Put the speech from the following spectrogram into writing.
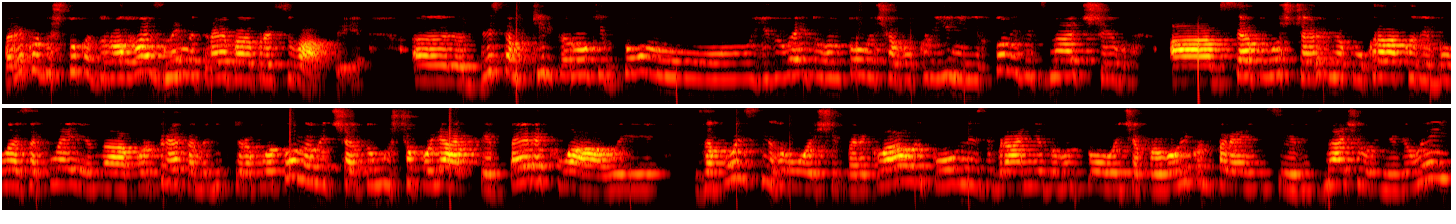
Переклади штука дорога, з ними треба працювати. Е, десь там кілька років тому ювілей Донтовича в Україні ніхто не відзначив, а вся площа ринок у Кракові була заклеєна портретами Віктора Платоновича, тому що поляки переклали за польські гроші, переклали повне зібрання Донтовича, провели конференцію, відзначили ювілей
